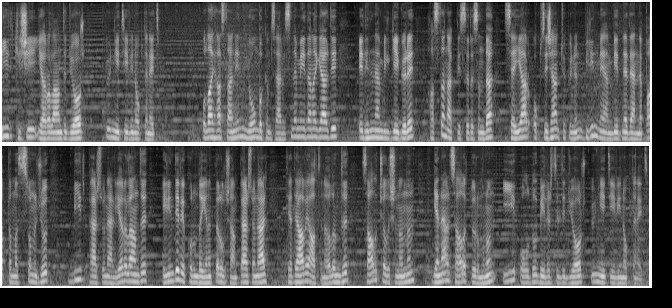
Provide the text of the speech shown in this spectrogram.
bir kişi yaralandı diyor ünyetv.net. Olay hastanenin yoğun bakım servisinde meydana geldi. Edinilen bilgiye göre hasta nakli sırasında seyyar oksijen tüpünün bilinmeyen bir nedenle patlaması sonucu bir personel yaralandı. Elinde ve kolunda yanıklar oluşan personel tedavi altına alındı. Sağlık çalışanının genel sağlık durumunun iyi olduğu belirtildi diyor ünyetv.net.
